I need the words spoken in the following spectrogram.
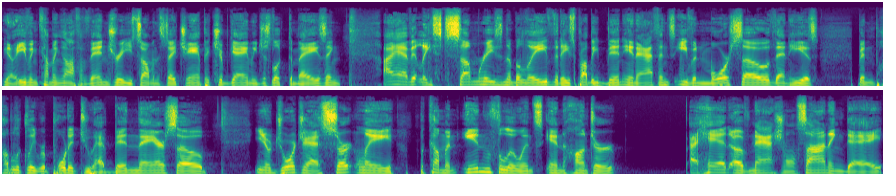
you know, even coming off of injury, you saw him in the state championship game. He just looked amazing. I have at least some reason to believe that he's probably been in Athens even more so than he has been publicly reported to have been there. So, you know, Georgia has certainly become an influence in Hunter ahead of National Signing Day,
